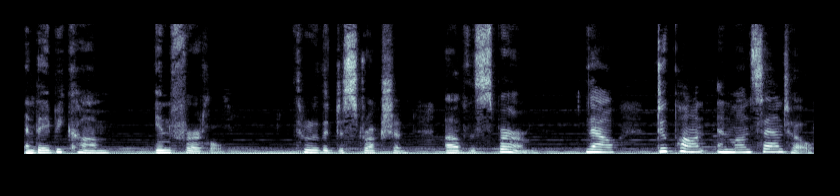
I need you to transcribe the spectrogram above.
and they become infertile through the destruction of the sperm. Now, DuPont and Monsanto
